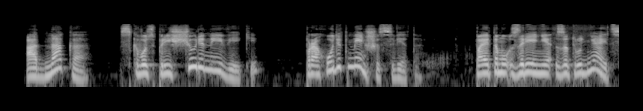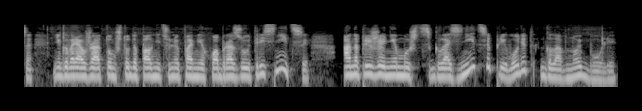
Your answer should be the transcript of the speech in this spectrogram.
Однако сквозь прищуренные веки проходит меньше света, поэтому зрение затрудняется, не говоря уже о том, что дополнительную помеху образуют ресницы, а напряжение мышц глазницы приводит к головной боли.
